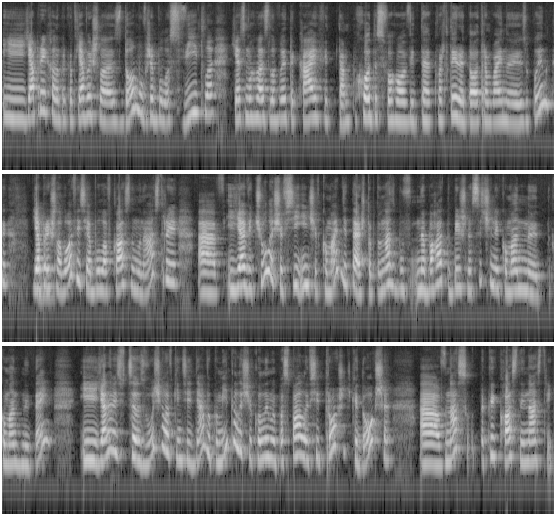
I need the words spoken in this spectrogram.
І я приїхала, наприклад, я вийшла з дому, вже було світло, я змогла зловити кайф від там походу свого від квартири до трамвайної зупинки. Я прийшла в офіс, я була в класному настрої, і я відчула, що всі інші в команді теж. Тобто, в нас був набагато більш насичений командний, командний день. І я навіть це озвучила в кінці дня. Ви помітили, що коли ми поспали всі трошечки довше. В нас такий класний настрій.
